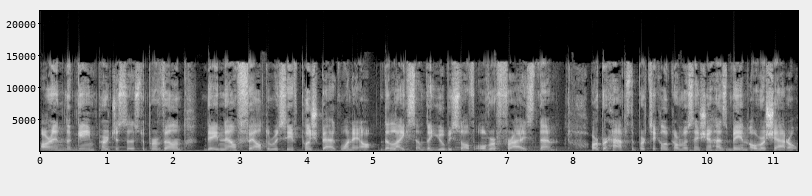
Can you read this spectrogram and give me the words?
Are in the game purchases to prevent they now fail to receive pushback when the likes of the Ubisoft overfries them or perhaps the particular conversation has been overshadowed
